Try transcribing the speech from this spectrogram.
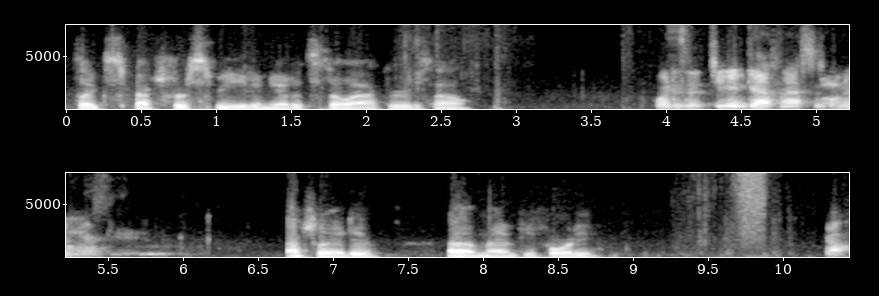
It's like spec for speed and yet it's still accurate as hell. What is it? Do you need gas masks? There's one in here. Actually I do. Uh my MP forty. No.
